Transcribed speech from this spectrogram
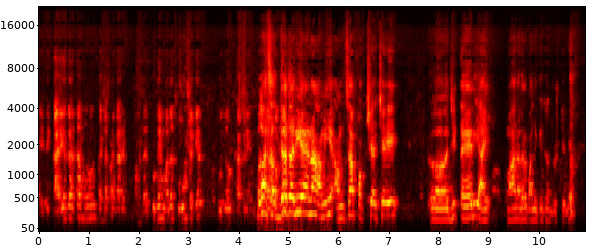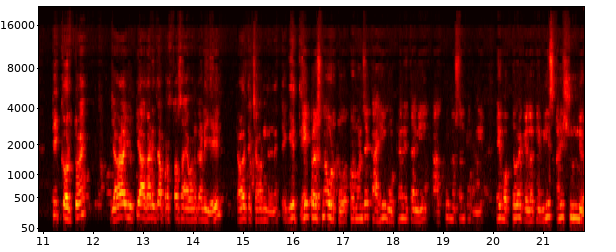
हे ते कार्यकर्ता म्हणून कशा प्रकारे पाहतात कुठे मदत होऊ शकेल? उद्धव ठाकरे बघा सध्या तरी आहे ना आम्ही आमच्या पक्षाचे जी तयारी आहे महानगरपालिकेच्या दृष्टीने ती करतोय. ज्यावेळेला युती आघाडीचा प्रस्ताव साहेबांकडे येईल त्यावेळेला त्याच्यावर निर्णय ते घेतील. एक प्रश्न उरतो तो म्हणजे काही मोठ्या नेत्यांनी आज खूप दिवसांपूर्वी हे वक्तव्य केलं की वीस आणि शून्य.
